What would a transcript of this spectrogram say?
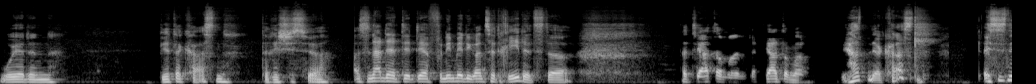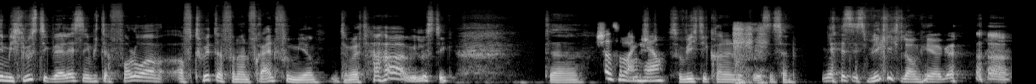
wo ihr den, wird der Carsten, der Regisseur. Also na, der, der, der, von dem ihr die ganze Zeit redet, der, der Theatermann, der Theatermann. Wie hat denn der Carsten? Es ist nämlich lustig, weil er ist nämlich der Follower auf Twitter von einem Freund von mir. Und dann dachte haha, wie lustig. Der, Schon so lange her. So wichtig kann er nicht gewesen sein. Ja, es ist wirklich lang her, gell?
